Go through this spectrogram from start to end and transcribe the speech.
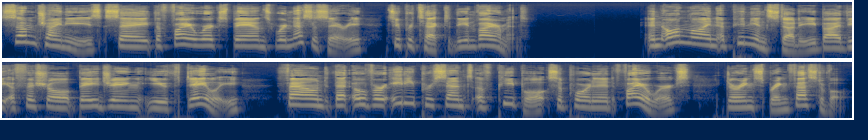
Some Chinese say the fireworks bans were necessary to protect the environment. An online opinion study by the official Beijing Youth Daily found that over 80% of people supported fireworks during Spring Festival.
